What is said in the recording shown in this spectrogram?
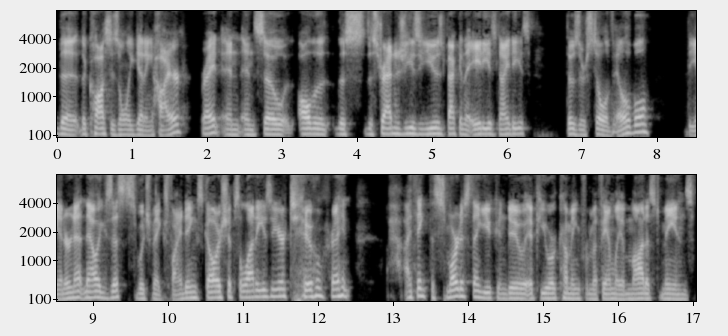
the the cost is only getting higher, right? And and so all the the, the strategies you used back in the 80s, 90s, those are still available. The internet now exists, which makes finding scholarships a lot easier too, right? I think the smartest thing you can do if you are coming from a family of modest means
